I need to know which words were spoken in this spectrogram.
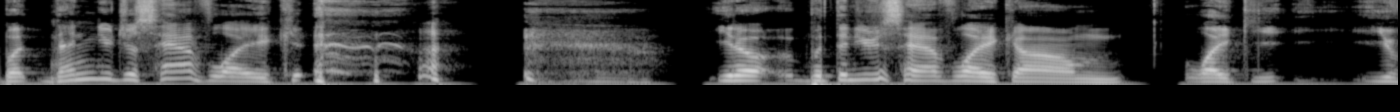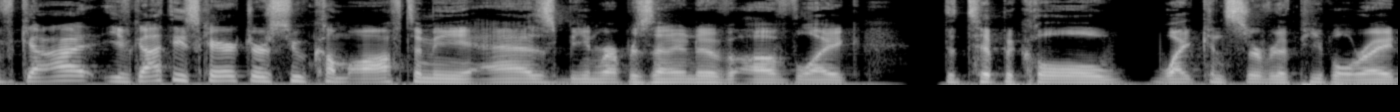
But then you just have like, you know, but then you just have like, um, like y- you've got you've got these characters who come off to me as being representative of like the typical white conservative people, right?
